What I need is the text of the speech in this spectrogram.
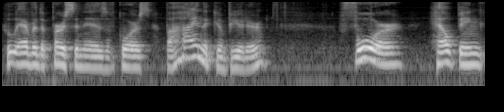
whoever the person is, of course, behind the computer, for helping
